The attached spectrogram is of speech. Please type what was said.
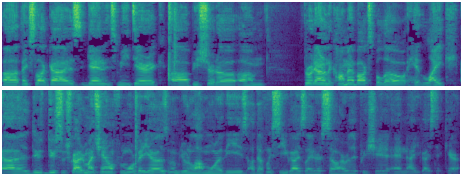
Uh, thanks a lot, guys. Again, it's me, Derick. Uh, be sure to um, throw down in the comment box below. Hit like. Uh, do do subscribe to my channel for more videos. I'm gonna be doing a lot more of these. I'll definitely see you guys later. So I really appreciate it, and uh, you guys take care.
